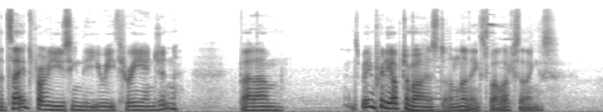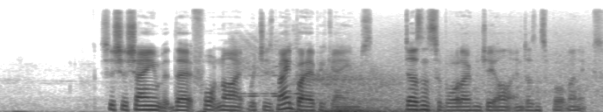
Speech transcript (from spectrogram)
I'd say it's probably using the UE3 engine, but um, it's been pretty optimized on Linux by the looks of things. It's just a shame that Fortnite, which is made by Epic Games, doesn't support OpenGL and doesn't support Linux.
